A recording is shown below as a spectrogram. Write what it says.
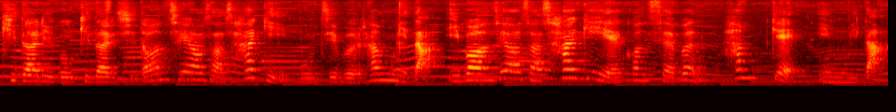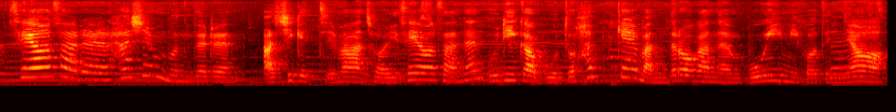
기다리고 기다리시던 새여사 사기 모집을 합니다. 이번 새여사 사기의 컨셉은 함께입니다. 새여사를 하신 분들은 아시겠지만 저희 새여사는 우리가 모두 함께 만들어가는 모임이거든요.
